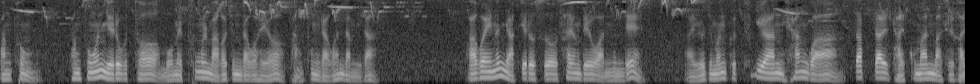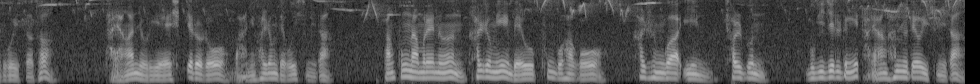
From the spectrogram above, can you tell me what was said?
방풍 방풍은 예로부터 몸의 풍을 막아준다고 하여 방풍이라고 한답니다. 과거에는 약재로서 사용되어 왔는데 아, 요즘은 그 특유한 향과 쌉쌀 달콤한 맛을 가지고 있어서 다양한 요리의 식재료로 많이 활용되고 있습니다. 방풍나물에는 칼륨이 매우 풍부하고 칼슘과 인, 철분, 무기질 등이 다량 함유되어 있습니다.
